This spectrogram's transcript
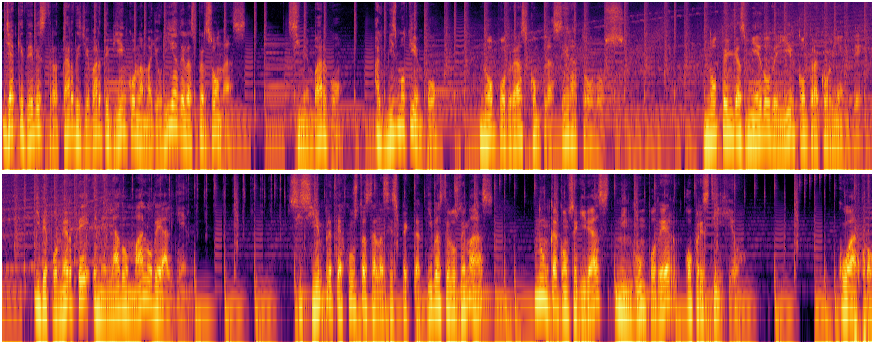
ya que debes tratar de llevarte bien con la mayoría de las personas. Sin embargo, al mismo tiempo, no podrás complacer a todos. No tengas miedo de ir contracorriente y de ponerte en el lado malo de alguien. Si siempre te ajustas a las expectativas de los demás, nunca conseguirás ningún poder o prestigio. 4.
